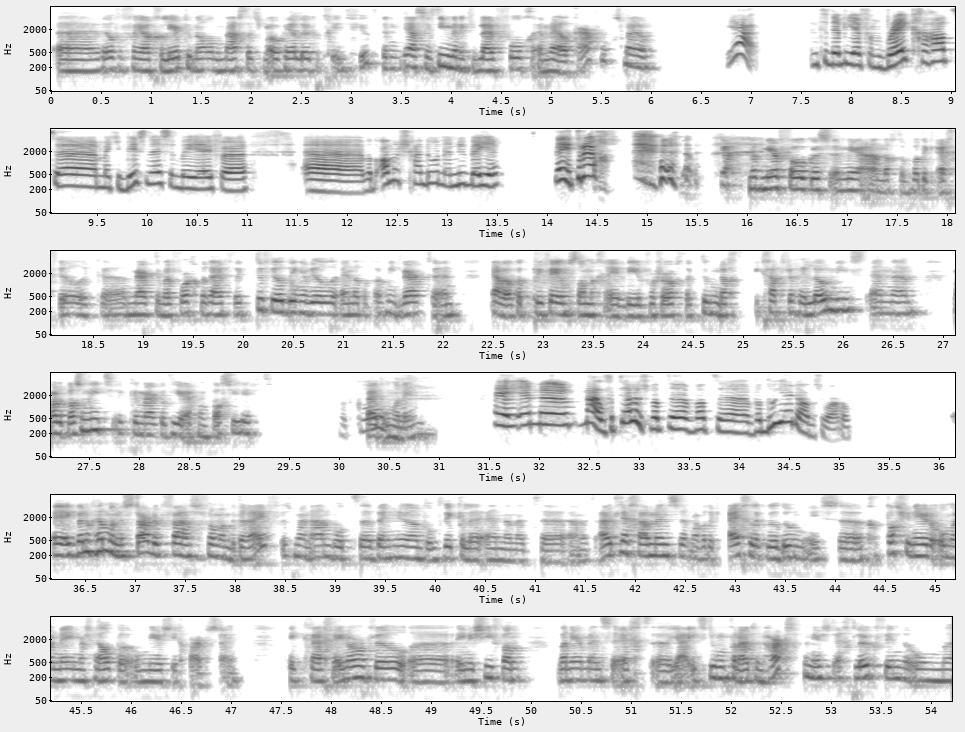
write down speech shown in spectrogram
Uh, heel veel van jou geleerd toen al, naast dat je me ook heel leuk hebt geïnterviewd. En ja, sindsdien ben ik je blijven volgen en wij elkaar volgens mij ook. Ja, en toen heb je even een break gehad uh, met je business. En ben je even uh, wat anders gaan doen. En nu ben je ben je terug. ja, ja, met meer focus en meer aandacht op wat ik echt wil. Ik uh, merkte in mijn vorige bedrijf dat ik te veel dingen wilde en dat het ook niet werkte. En ja, ook wat privéomstandigheden die ervoor zorgden dat ik toen dacht, ik ga terug in loondienst. En, uh, maar dat was hem niet. Ik merk dat hier echt mijn passie ligt. Wat cool. Bij het ondernemen. hey, en uh, nou, vertel eens, wat, wat, wat doe jij dan zoal? Eh, ik ben nog helemaal in de start-up fase van mijn bedrijf. Dus mijn aanbod uh, ben ik nu aan het ontwikkelen en aan het, uh, aan het uitleggen aan mensen. Maar wat ik eigenlijk wil doen is gepassioneerde ondernemers helpen om meer zichtbaar te zijn. Ik krijg enorm veel energie van wanneer mensen echt ja, iets doen vanuit hun hart. Wanneer ze het echt leuk vinden om,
